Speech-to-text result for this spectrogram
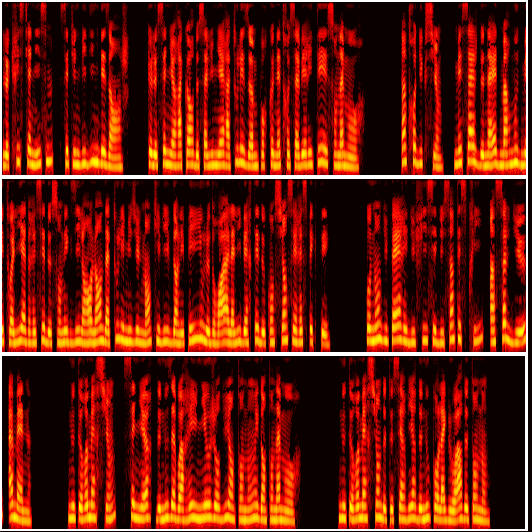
Le christianisme, c'est une vie digne des anges que le Seigneur accorde sa lumière à tous les hommes pour connaître sa vérité et son amour. Introduction. Message de Naed Mahmoud Metwali adressé de son exil en Hollande à tous les musulmans qui vivent dans les pays où le droit à la liberté de conscience est respecté. Au nom du Père et du Fils et du Saint-Esprit, un seul Dieu, Amen. Nous te remercions, Seigneur, de nous avoir réunis aujourd'hui en ton nom et dans ton amour. Nous te remercions de te servir de nous pour la gloire de ton nom.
